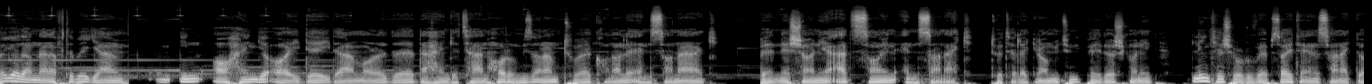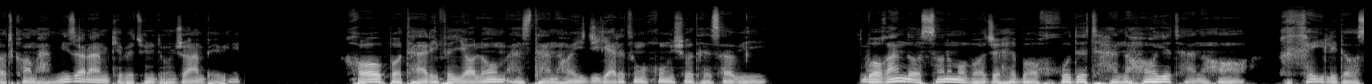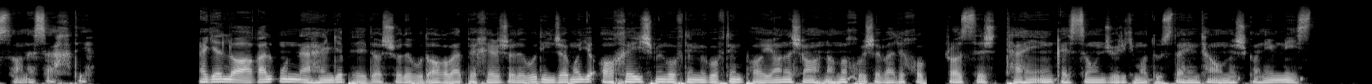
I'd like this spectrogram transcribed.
تا یادم نرفته بگم این آهنگ آیدی در مورد نهنگ تنها رو می‌ذارم تو کانال انسانک به نشانی at sign انسانک. تو تلگرام می‌تونید پیداش کنید. لینکش رو رو وبسایت انسانک dot com هم می‌ذارم که بتونید اونجا هم ببینید. خب با تعریف یالوم از تنهایی جیگرتون خون شد حسابی. واقعا داستان مواجهه با خود تنهای تنها خیلی داستان سختیه. اگر لاقل اون نهنگه پیدا شده بود عاقبت به خیر شده بود اینجا ما یه آخیش می‌گفتیم می‌گفتیم پایان شاهنامه خوشه ولی خب راستش ته این قصه اونجوری که ما دوست داریم تمامش کنیم نیست.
